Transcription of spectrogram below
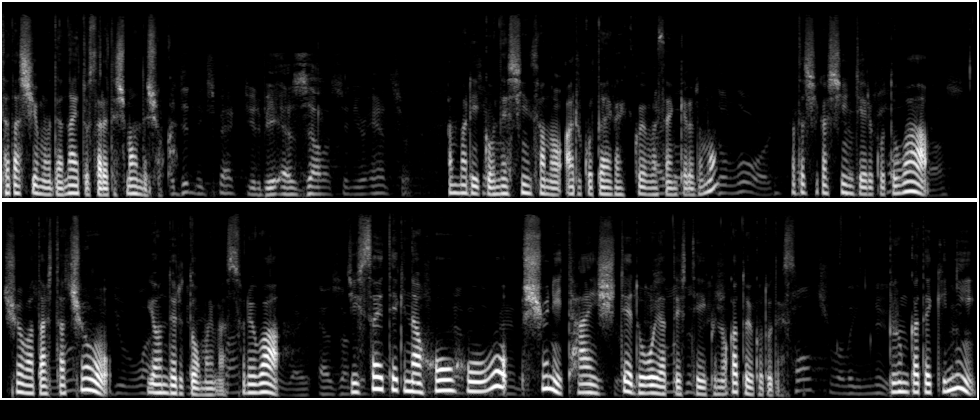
正しいものではないとされてしまうんでしょうか。あんまりこう熱心さのある答えが聞こえませんけれども私が信じていることは主は私たちを呼んでいると思います。それは実際的な方法を主に対してどうやってしていくのかということです。文化的に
